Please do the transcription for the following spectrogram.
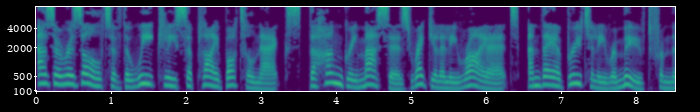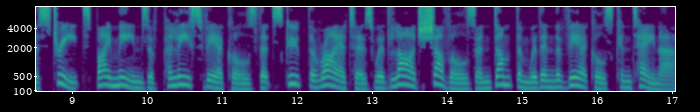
As a result of the weekly supply bottlenecks, the hungry masses regularly riot, and they are brutally removed from the streets by means of police vehicles that scoop the rioters with large shovels and dump them within the vehicle's container.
